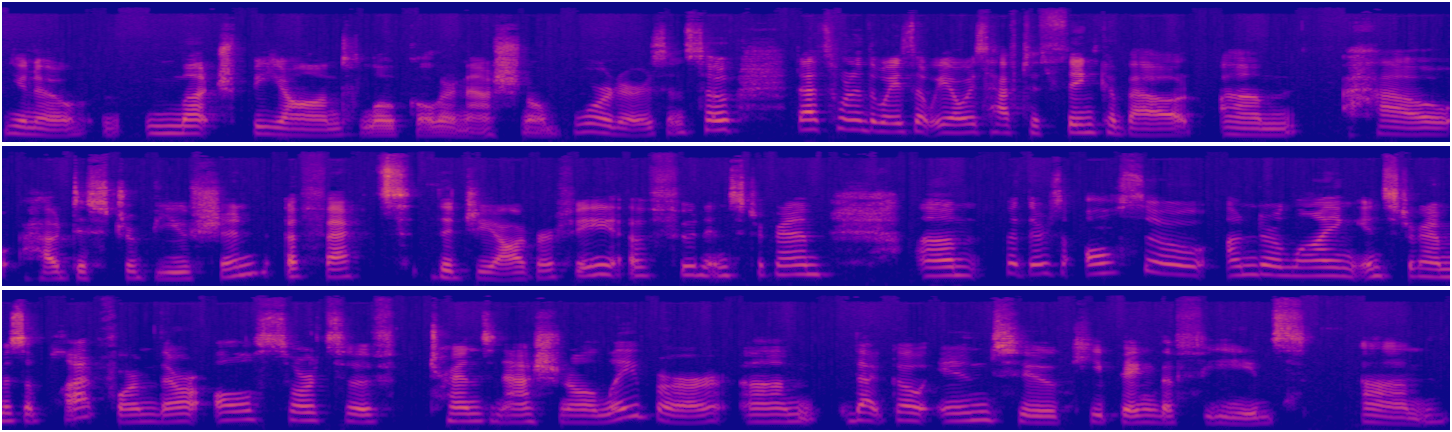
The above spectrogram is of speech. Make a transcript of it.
you know, much beyond local or national borders. And so that's one of the ways that we always have to think about um, how how distribution affects the geography of food Instagram. Um, but there's also underlying Instagram as a platform. There are all sorts of transnational labor um, that go into keeping the feeds um,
